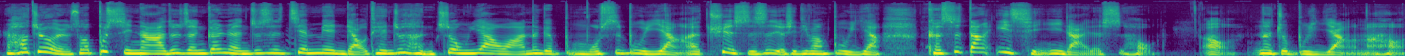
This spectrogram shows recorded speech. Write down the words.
然后就有人说不行啊，就人跟人就是见面聊天就是很重要啊，那个模式不一样啊，确实是有些地方不一样。可是当疫情一来的时候。哦，那就不一样了嘛，哈。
